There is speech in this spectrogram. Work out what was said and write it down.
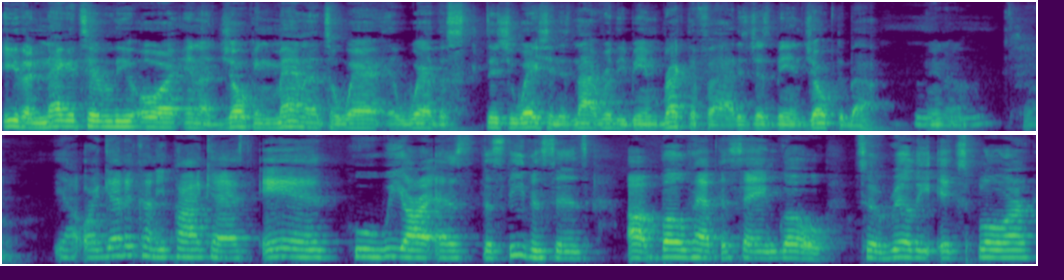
Either negatively or in a joking manner, to where where the situation is not really being rectified; it's just being joked about. Mm-hmm. You know, mm-hmm. so yeah, Organic Honey Podcast and who we are as the Stevensons uh, both have the same goal to really explore,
